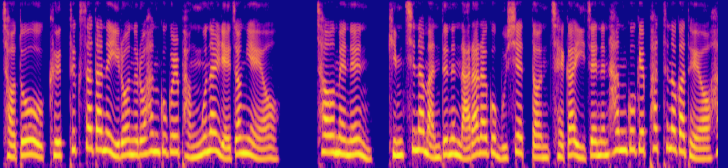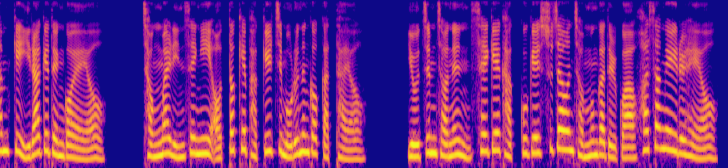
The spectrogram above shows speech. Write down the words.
저도 그 특사단의 일원으로 한국을 방문할 예정이에요. 처음에는 김치나 만드는 나라라고 무시했던 제가 이제는 한국의 파트너가 되어 함께 일하게 된 거예요. 정말 인생이 어떻게 바뀔지 모르는 것 같아요. 요즘 저는 세계 각국의 수자원 전문가들과 화상회의를 해요.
